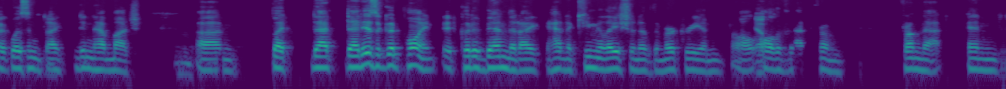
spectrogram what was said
It wasn't. I didn't have much. Mm-hmm. Um, but that that is a good point. It could have been that I had an accumulation of the mercury and all, yep. all of that from from that. And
